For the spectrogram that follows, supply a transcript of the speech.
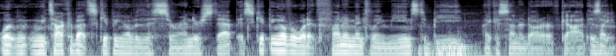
what, when we talk about skipping over the surrender step it's skipping over what it fundamentally means to be like a son or daughter of god is like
